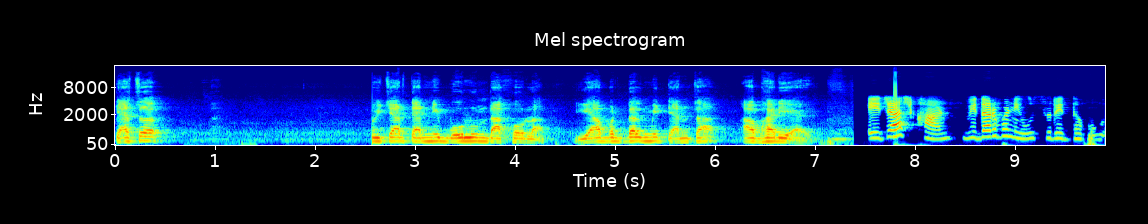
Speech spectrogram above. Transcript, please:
त्याचं विचार त्यांनी बोलून दाखवला. याबद्दल मी त्यांचा आभारी आहे. एजाज खान विदर्भ न्यूज रिद्धपूर.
